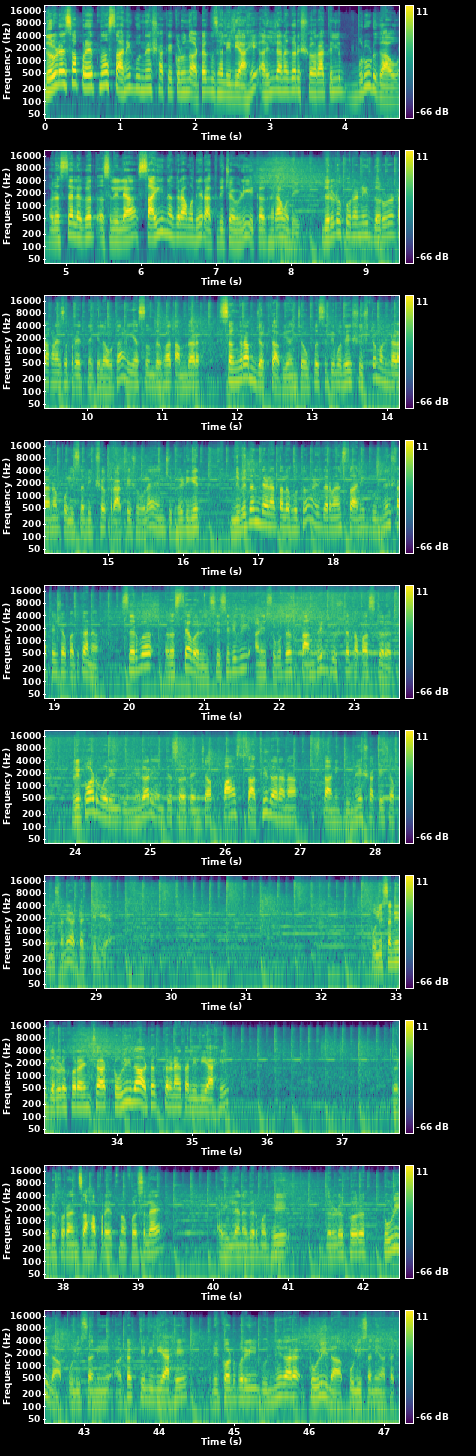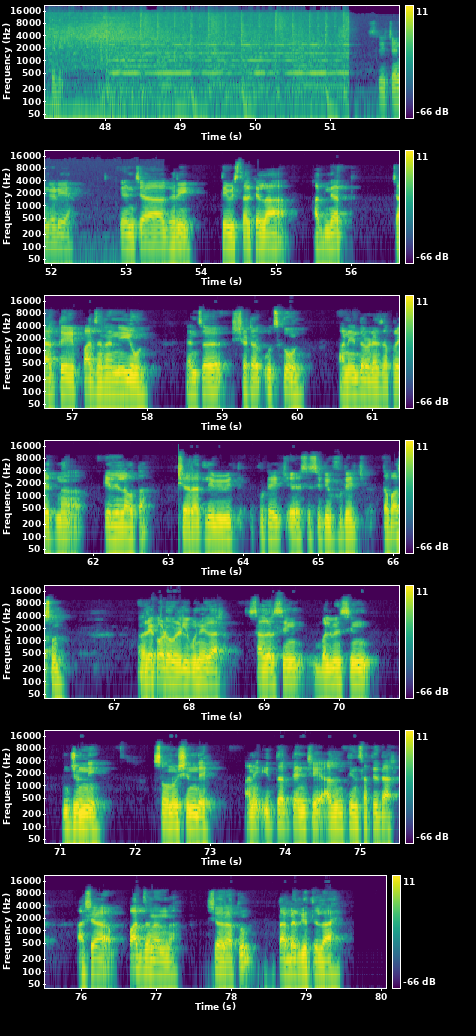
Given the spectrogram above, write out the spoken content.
दरोड्याचा प्रयत्न स्थानिक गुन्हे शाखेकडून अटक झालेली आहे. अहिल्यानगर शहरातील बुरुड गाव रस्त्यालगत असलेल्या साई नगरामध्ये रात्रीच्या वेळी एका घरामध्ये दरोडेखोरांनी दरोडा टाकण्याचा प्रयत्न केला होता आणि या संदर्भात आमदार संग्राम जगताप यांच्या उपस्थितीमध्ये शिष्टमंडळानं पोलीस अधीक्षक राकेश ओला यांची भेट घेत निवेदन देण्यात आलं होतं आणि दरम्यान स्थानिक गुन्हे शाखेच्या पथकानं सर्व रस्त्यावरील सीसीटीव्ही आणि सोबतच तांत्रिकदृष्ट्या तपास करत रेकॉर्डवरील गुन्हेगार यांच्यासह त्यांच्या पाच साथीदारांना स्थानिक गुन्हे शाखेच्या पोलिसांनी अटक केली आहे. पोलिसांनी दरोडेखोरांच्या टोळीला अटक करण्यात आलेली आहे. दरोडेखोरांचा हा प्रयत्न फसलाय. अहिल्यानगरमध्ये दरोडेखोर टोळीला पोलिसांनी अटक केलेली आहे. रेकॉर्डवरील गुन्हेगार टोळीला पोलिसांनी अटक केली. श्री चंगडिया यांच्या घरी तेवीस तारखेला अज्ञात चार ते पाच जणांनी येऊन त्यांचं शटर उचकवून आणि दरोड्याचा प्रयत्न केलेला होता. शहरातली विविध footage C C T V footage तपासून रेकॉर्डवरील गुन्हेगार सागरसिंग बलवीर सिंग जुन्नी सोनू शिंदे आणि इतर त्यांचे अजून तीन साथीदार अशा पाच जणांना शहरातून ताब्यात घेतलेलं आहे.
